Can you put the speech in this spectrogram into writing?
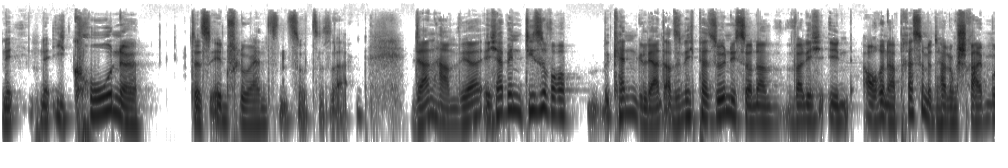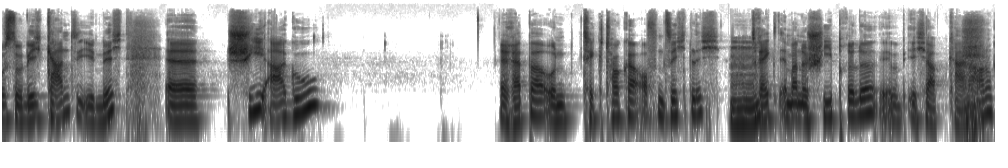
eine, eine Ikone des Influenzens sozusagen. Dann haben wir, ich habe ihn diese Woche kennengelernt, also nicht persönlich, sondern weil ich ihn auch in der Pressemitteilung schreiben musste und ich kannte ihn nicht. Äh, Shiagu, Rapper und TikToker offensichtlich, Mhm. trägt immer eine Skibrille. Ich habe keine Ahnung.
